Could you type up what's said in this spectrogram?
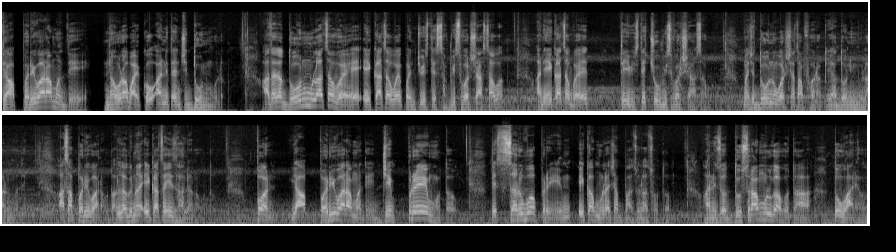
त्या परिवारामध्ये नवरा बायको आणि त्यांची दोन मुलं. आता त्या दोन मुलाचं वय एकाचं वय पंचवीस ते सव्वीस वर्ष असावं आणि एकाचं वय तेवीस ते चोवीस वर्ष असावं. म्हणजे दोन वर्षाचा फरक या दोन्ही मुलांमध्ये. असा परिवार होता. लग्न एकाचंही झालं नव्हतं. पण या परिवारामध्ये जे प्रेम होतं ते सर्व प्रेम एका मुलाच्या बाजूलाच होतं. आणि जो दुसरा मुलगा होता तो वाऱ्यावर होता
